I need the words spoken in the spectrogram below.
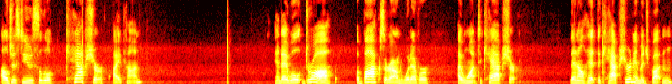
I'll just use the little capture icon, and I will draw a box around whatever I want to capture. Then I'll hit the capture an image button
